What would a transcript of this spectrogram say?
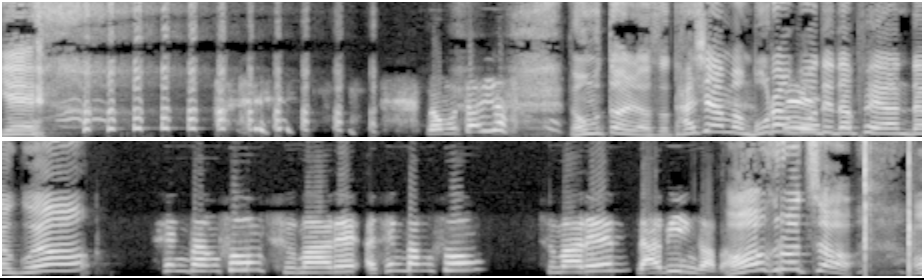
예, 너무 떨렸어. 너무 떨려서. 다시 한번 뭐라고 네. 대답해야 한다고요? 생방송 주말에, 아, 생방송 주말엔 나비인가 봐. 어, 그렇죠. 어,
